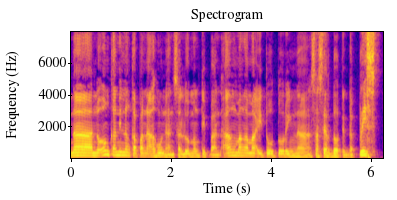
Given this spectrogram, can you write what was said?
na noong kanilang kapanahunan sa lumang tipan ang mga maituturing na saserdote, the priest,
